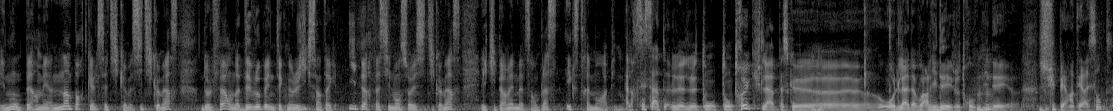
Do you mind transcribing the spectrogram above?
et nous, on permet à n'importe quel site e-commerce de le faire. On a développé une technologie qui s'intègre hyper facilement sur les sites e-commerce et qui permet de mettre ça en place extrêmement rapidement. Alors c'est ça, le, ton, ton, truc là, parce que mhm. euh, au-delà d'avoir l'idée, je trouve mhm. l'idée euh, super intéressante.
